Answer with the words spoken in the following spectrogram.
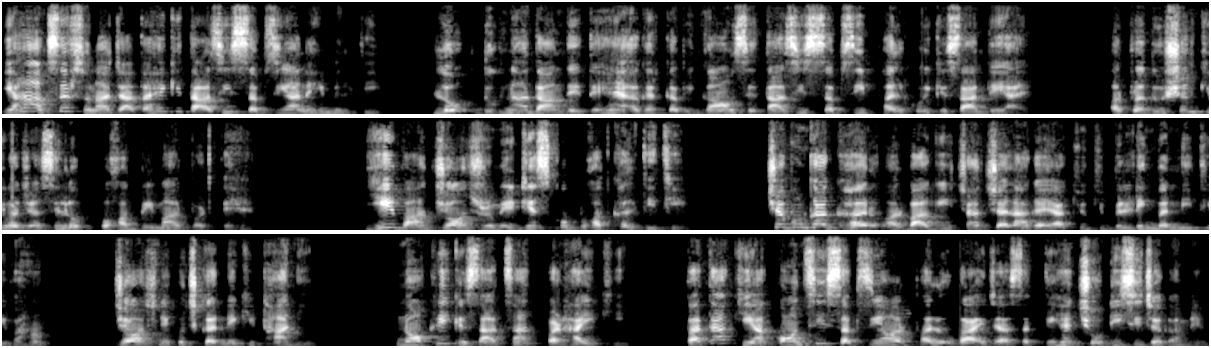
यहाँ अक्सर सुना जाता है कि ताजी सब्ज़ियाँ नहीं मिलती। लोग दुगना दाम देते हैं अगर कभी गाँव से ताजी सब्ज़ी, फल कोई किसान ले आए। और प्रदूषण की वजह से लोग बहुत बीमार पड़ते हैं। ये बात जॉर्ज रोमेडियस को बहुत खलती थी। जब उनका घर और बागीचा चला गया क्योंकि बिल्डिंग बननी थी वहाँ, जॉर्ज ने कुछ करने की ठानी नौकरी के साथ साथ पढ़ाई की। पता किया कौन सी सब्ज़ियाँ और फल उगाए जा सकते हैं छोटी सी जगह में।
